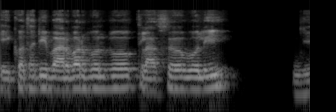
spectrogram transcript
এই কথাটি বারবার বলব, ক্লাসেও বলি যে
